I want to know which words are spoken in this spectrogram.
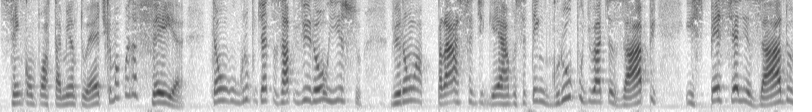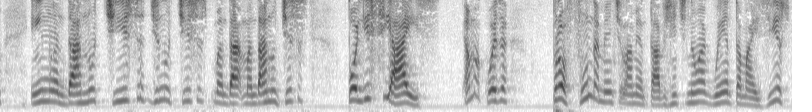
sem comportamento ético é uma coisa feia. Então o grupo de WhatsApp virou isso, virou uma praça de guerra. Você tem grupo de WhatsApp especializado em mandar notícias de notícias, mandar, mandar notícias policiais. É uma coisa profundamente lamentável. A gente não aguenta mais isso.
